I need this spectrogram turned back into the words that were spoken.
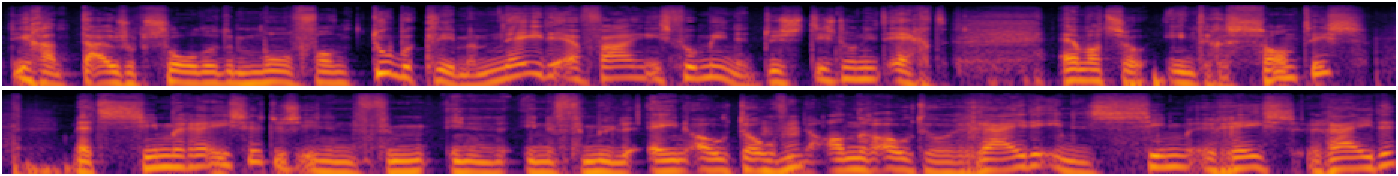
Die gaan thuis op zolder de Mont Ventoux beklimmen. Nee, de ervaring is veel minder. Dus het is nog niet echt. En wat zo interessant is, met simracen, dus in een in een, in een Formule 1 auto of in een andere auto rijden, in een simrace rijden.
